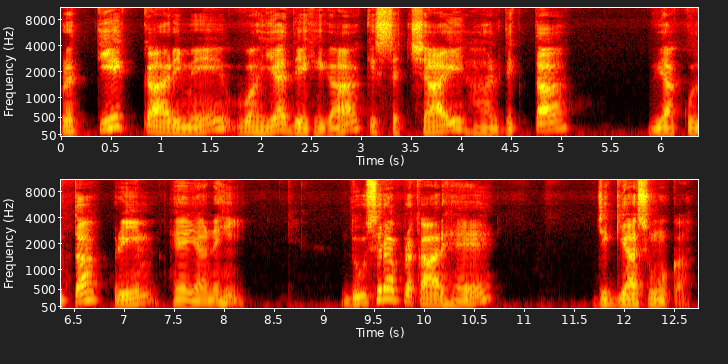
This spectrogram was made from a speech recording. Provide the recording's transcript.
प्रत्येक कार्य में वह यह देखेगा कि सच्चाई, हार्दिकता व्याकुलता, प्रेम है या नहीं? दूसरा प्रकार है जिज्ञासुओं का।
